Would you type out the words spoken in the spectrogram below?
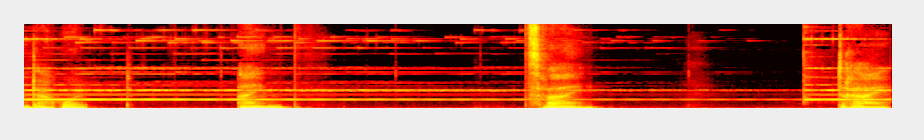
und erholt. Eins, zwei, drei.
